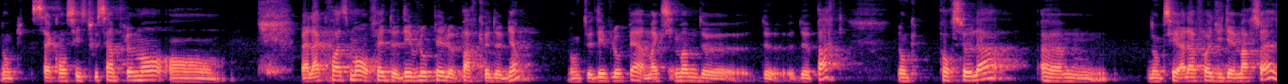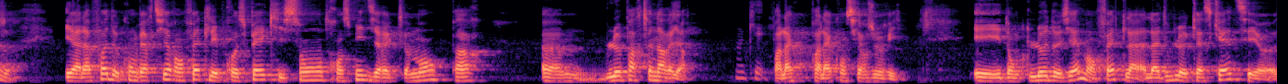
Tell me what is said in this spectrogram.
Donc, ça consiste tout simplement en bah, l'accroissement en fait de développer le parc de biens, donc de développer un maximum de, de, de parcs. Donc, pour cela, euh, donc c'est à la fois du démarchage et à la fois de convertir en fait les prospects qui sont transmis directement par euh, le partenariat, par, la, par la conciergerie. Et donc le deuxième, en fait, la, la double casquette, c'est euh,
